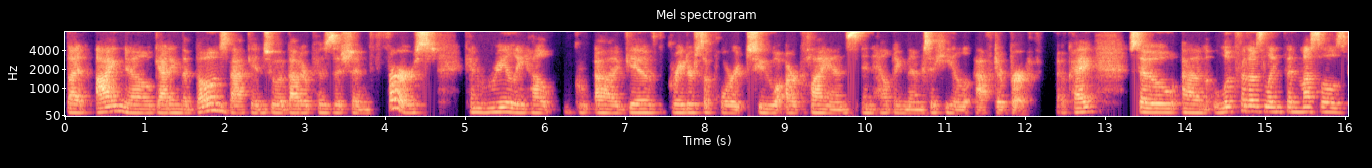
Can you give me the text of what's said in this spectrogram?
But I know getting the bones back into a better position first can really help uh, give greater support to our clients in helping them to heal after birth. Okay. So um, look for those lengthened muscles.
